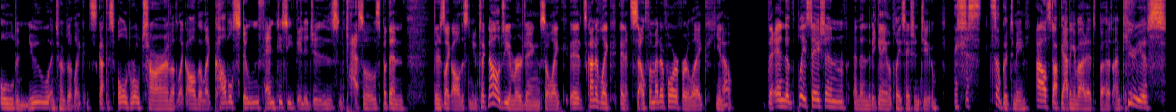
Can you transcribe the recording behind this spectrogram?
old and new in terms of like it's got this old world charm of like all the like cobblestone fantasy villages and castles, but then there's like all this new technology emerging. So like it's kind of like in itself a metaphor for like, you know, the end of the PlayStation and then the beginning of the PlayStation 2. It's just so good to me. I'll stop gabbing about it, but I'm curious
